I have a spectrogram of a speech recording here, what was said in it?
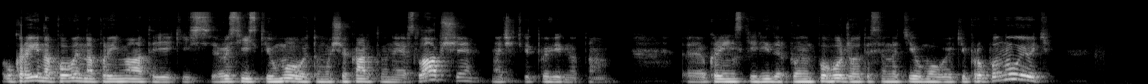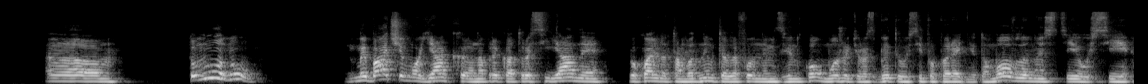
Україна повинна приймати якісь російські умови, тому що карти в неї слабші, значить, відповідно, там український лідер повинен погоджуватися на ті умови, які пропонують. Е, тому ну, ми бачимо, як, наприклад, росіяни буквально там одним телефонним дзвінком можуть розбити усі попередні домовленості, усі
